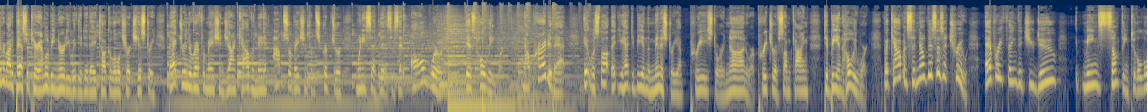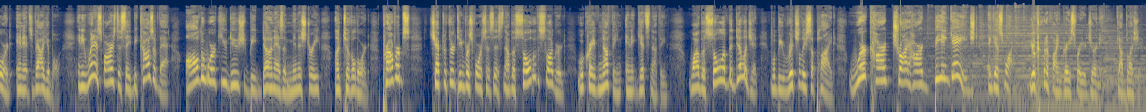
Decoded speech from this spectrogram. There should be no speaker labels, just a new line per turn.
Everybody, Pastor Terry. I'm going to be nerdy with you today, talk a little church history. Back during the Reformation, John Calvin made an observation from Scripture when he said this. He said, All work is holy work. Now, prior to that, it was thought that you had to be in the ministry, a priest or a nun or a preacher of some kind, to be in holy work. But Calvin said, no, this isn't true. Everything that you do means something to the Lord and it's valuable. And he went as far as to say, because of that, all the work you do should be done as a ministry unto the Lord. Proverbs chapter 13, verse 4 says this Now the soul of the sluggard will crave nothing, and it gets nothing, while the soul of the diligent will be richly supplied. Work hard, try hard, be engaged, and guess what? You're going to find grace for your journey. God bless you.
